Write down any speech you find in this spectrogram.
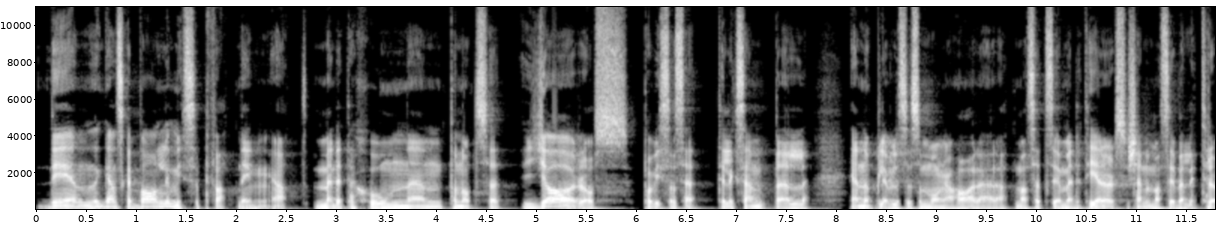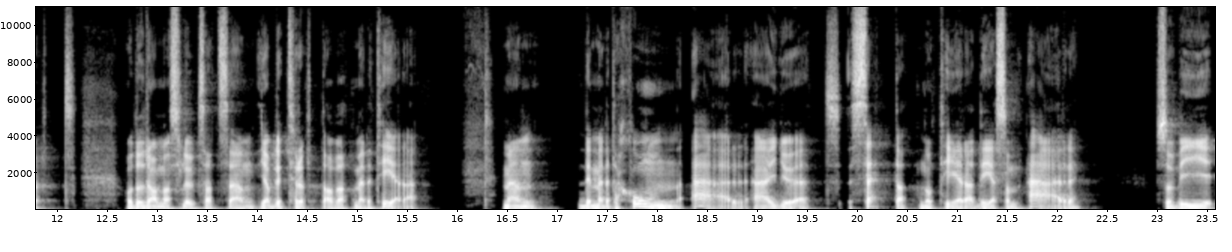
det är en ganska vanlig missuppfattning att meditationen på något sätt gör oss på vissa sätt. Till exempel en upplevelse som många har är att man sätter sig och mediterar så känner man sig väldigt trött. Och då drar man slutsatsen, jag blir trött av att meditera. Men det meditation är, är ju ett sätt att notera det som är. Så vi,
